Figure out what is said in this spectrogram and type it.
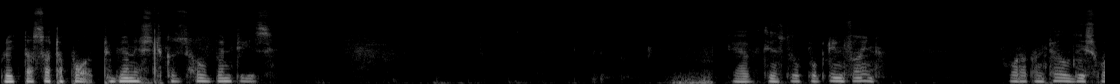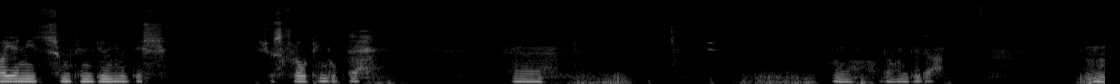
break that SATA port to be honest because how bent it is. Okay, everything's still plugged in fine. For what I can tell this wire needs something doing with this. It's just floating up there. Uh, no, I don't want to do that. Hmm.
